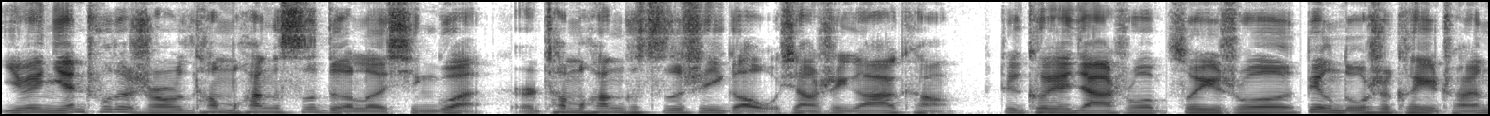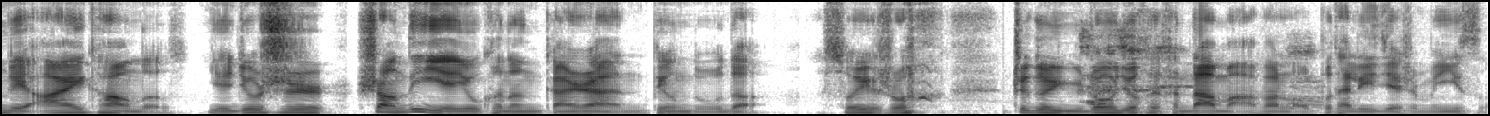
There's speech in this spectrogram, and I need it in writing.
因为年初的时候，汤姆汉克斯得了新冠，而汤姆汉克斯是一个偶像，是一个 icon。这个科学家说，所以说病毒是可以传给 i 抗的，也就是上帝也有可能感染病毒的。所以说，这个宇宙就会很大麻烦了。我不太理解什么意思。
